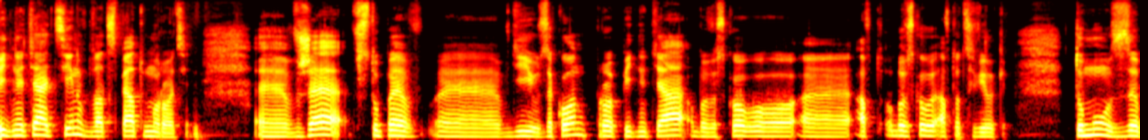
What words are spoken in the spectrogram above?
Підняття цін в 2025 році. Е, Вже вступив е, в дію закон про підняття обов'язкового, е, авто, обов'язкової автоцивілки. Тому з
